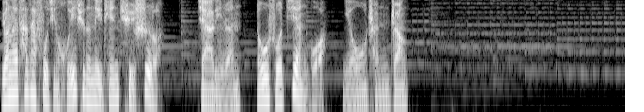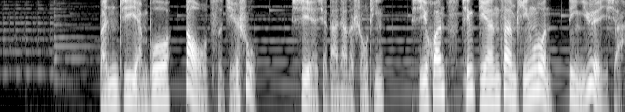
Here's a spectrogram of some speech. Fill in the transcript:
原来他在父亲回去的那天去世了。家里人都说见过牛成章。本集演播到此结束，谢谢大家的收听。喜欢请点赞、评论、订阅一下。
